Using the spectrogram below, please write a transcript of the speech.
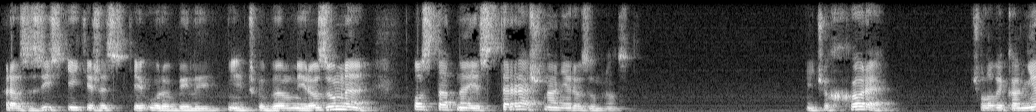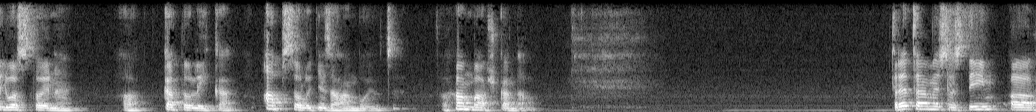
raz zistíte, že ste urobili niečo veľmi rozumné. Ostatné je strašná nerozumnosť. Niečo chore, človeka nedôstojné a katolíka absolútne zahambujúce. To hamba škandál. Tretáme sa s tým a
